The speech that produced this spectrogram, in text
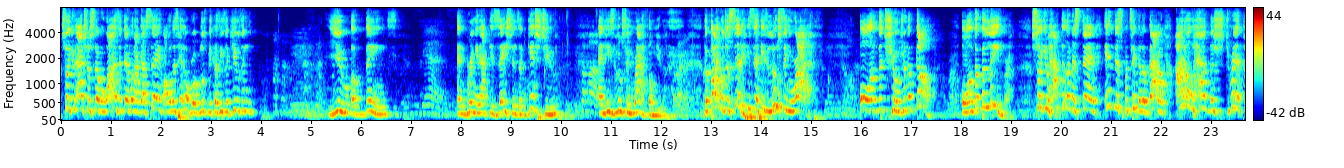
So you ask yourself, well, why is it that when I got saved, all this hell broke loose? Because he's accusing you of things yes. and bringing accusations against you and he's loosing wrath on you. The Bible just said it. He said he's loosing wrath on the children of God, on the believer. So you have to understand in this particular battle, I don't have the strength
